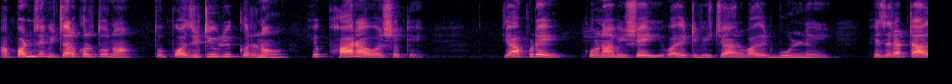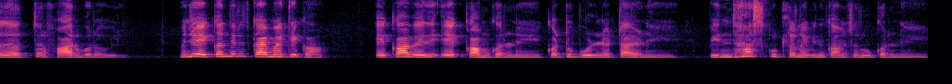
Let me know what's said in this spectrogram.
आपण जे विचार करतो ना तो पॉझिटिव्हली करणं हे फार आवश्यक आहे. यापुढे कोणाविषयी वाईट विचार वाईट बोलणे हे जरा टाळलं तर फार बरं होईल. म्हणजे एकंदरीत काय माहिती आहे का? एका वेळी एक काम करणे कटू बोलणे टाळणे बिनधास्त कुठलं नवीन काम सुरू करणे.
